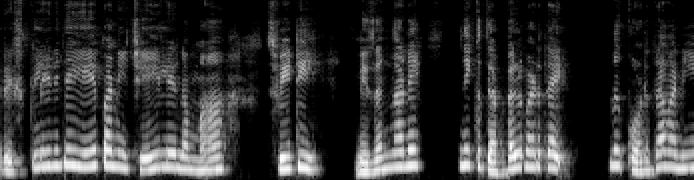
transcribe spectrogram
రిస్క్ లేనిదే ఏ పని చేయలేనమ్మా. స్వీటీ నిజంగానే నీకు దెబ్బలు పడతాయి. నువ్వు కొడతావని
